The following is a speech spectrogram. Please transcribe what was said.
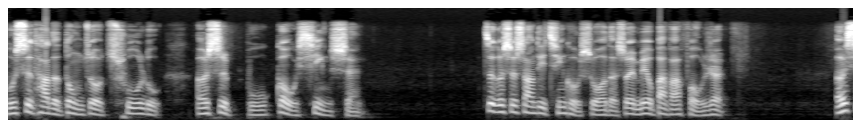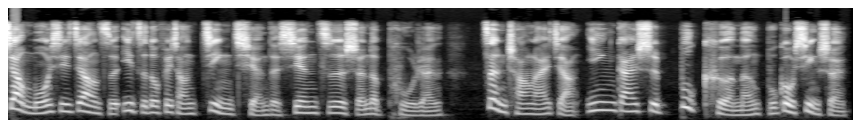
不是他的动作粗鲁，而是不够信神。这个是上帝亲口说的，所以没有办法否认。而像摩西这样子一直都非常敬虔的先知神的仆人，正常来讲应该是不可能不够信神，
